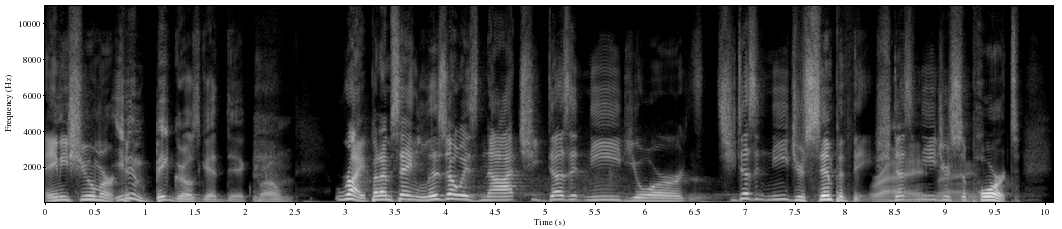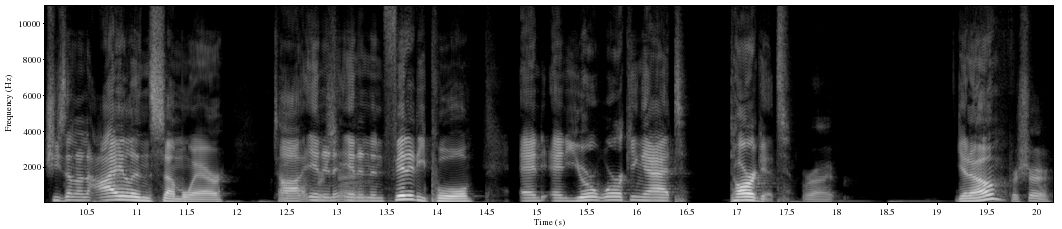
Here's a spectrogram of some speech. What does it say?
Amy Schumer. Even big girls get dick, bro. right, but I'm saying Lizzo is not she doesn't need your she doesn't need your sympathy. she doesn't Right, need your support. She's on an island somewhere uh, in an in an infinity pool and and you're working at Target, right you know? for sure.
